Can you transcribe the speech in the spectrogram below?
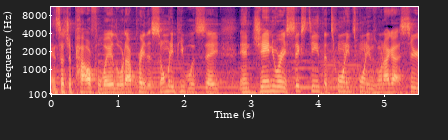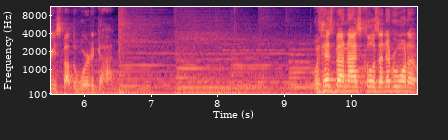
in such a powerful way. Lord, I pray that so many people would say, in January 16th of 2020 was when I got serious about the word of God. With heads bowed and eyes closed, I never want to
